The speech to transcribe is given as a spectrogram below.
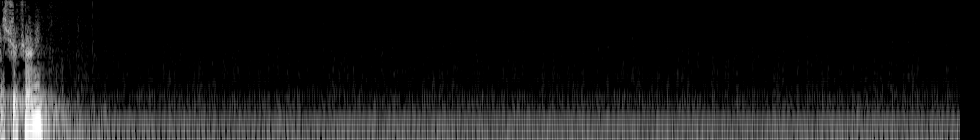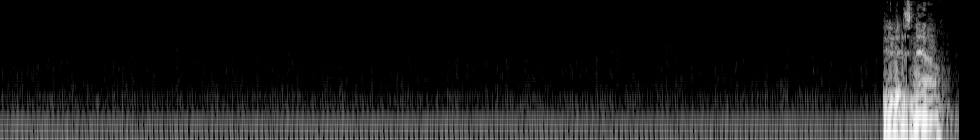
Mr. Attorney? It is now.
